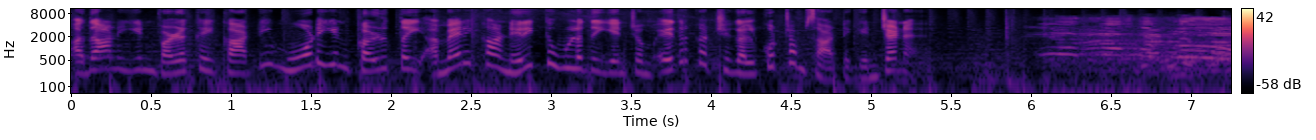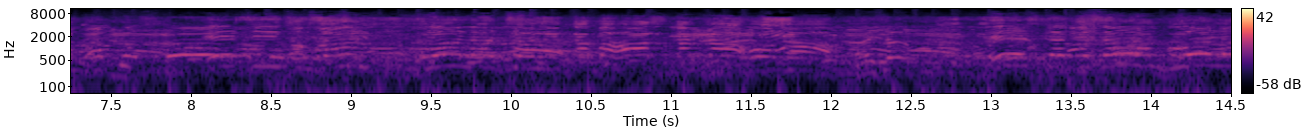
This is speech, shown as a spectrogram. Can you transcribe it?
அதானியின் வழக்கை காட்டி மோடியின் கழுத்தை அமெரிக்கா நெறித்து உள்ளது என்றும் எதிர்க்கட்சிகள் குற்றம் சாட்டுகின்றன किसानों पर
